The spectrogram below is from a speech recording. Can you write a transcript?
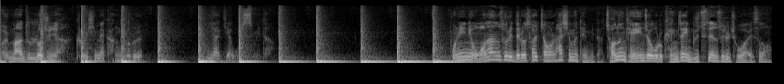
얼마나 눌러주냐 그 힘의 강도를 이야기하고 있습니다. 본인이 원하는 소리대로 설정을 하시면 됩니다. 저는 개인적으로 굉장히 뮤트된 소리를 좋아해서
